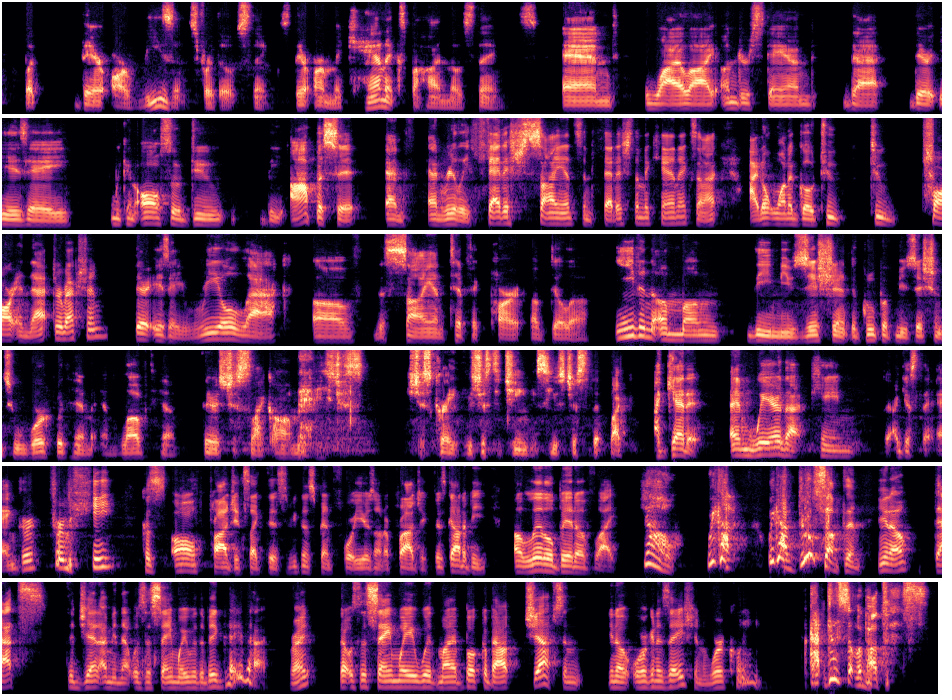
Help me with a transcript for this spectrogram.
there are reasons for those things. There are mechanics behind those things. And while I understand that there is a, we can also do the opposite and and really fetish science and fetish the mechanics. And I, I don't want to go too too far in that direction. There is a real lack of the scientific part of Dilla, even among the musician, the group of musicians who worked with him and loved him there's just like, oh man, he's just he's just great. He's just a genius. He's just that like I get it. And where that came, I guess the anger for me, because all projects like this, if you're gonna spend four years on a project, there's got to be a little bit of like, yo, we got we got to do something. You know, that's the gen. I mean, that was the same way with the Big Payback, right? That was the same way with my book about chefs and you know organization. Work Clean. I got to do something about this.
